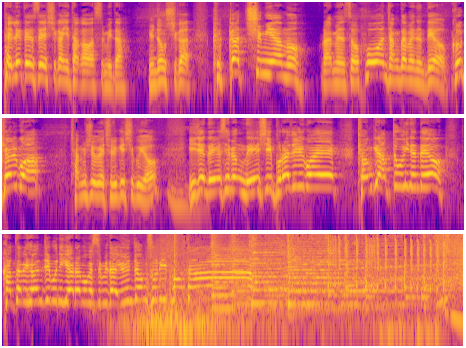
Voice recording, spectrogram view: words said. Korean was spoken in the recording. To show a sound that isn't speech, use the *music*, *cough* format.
벨리댄스의 시간이 다가왔습니다. 윤정수 씨가 그깟 춤이야 뭐 라면서 후원 장담했는데요. 그 결과 잠시 후에 즐기시고요. 이제 내일 새벽 4시 브라질과의 경기를 앞두고 있는데요. 카타르 현지 분위기 알아보겠습니다. 윤정수 리포터!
